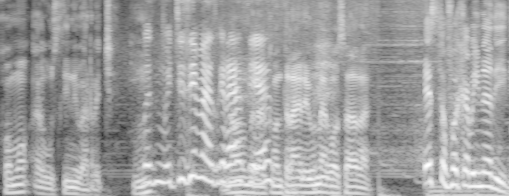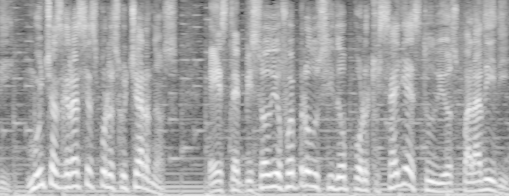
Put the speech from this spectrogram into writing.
como Agustín Ibarreche. ¿Mm? Pues muchísimas No, hombre, al gracias. contrario, una gozada. Esto fue Cabina Didi. Muchas gracias por escucharnos. Este episodio fue producido por Quisaya Estudios para Didi.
